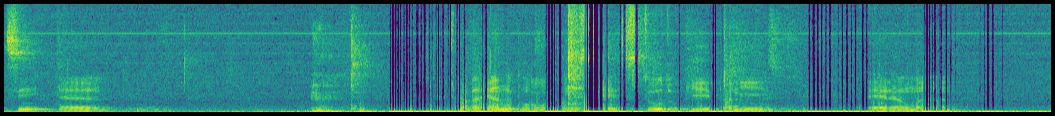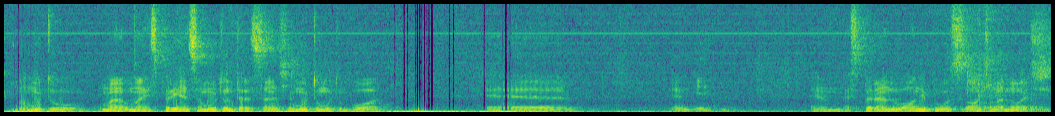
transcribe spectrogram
Sim, é, trabalhando com, com vocês, tudo que para mim era uma, uma, muito, uma, uma experiência muito interessante, muito, muito boa. É, é, é, esperando o ônibus ontem à noite,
